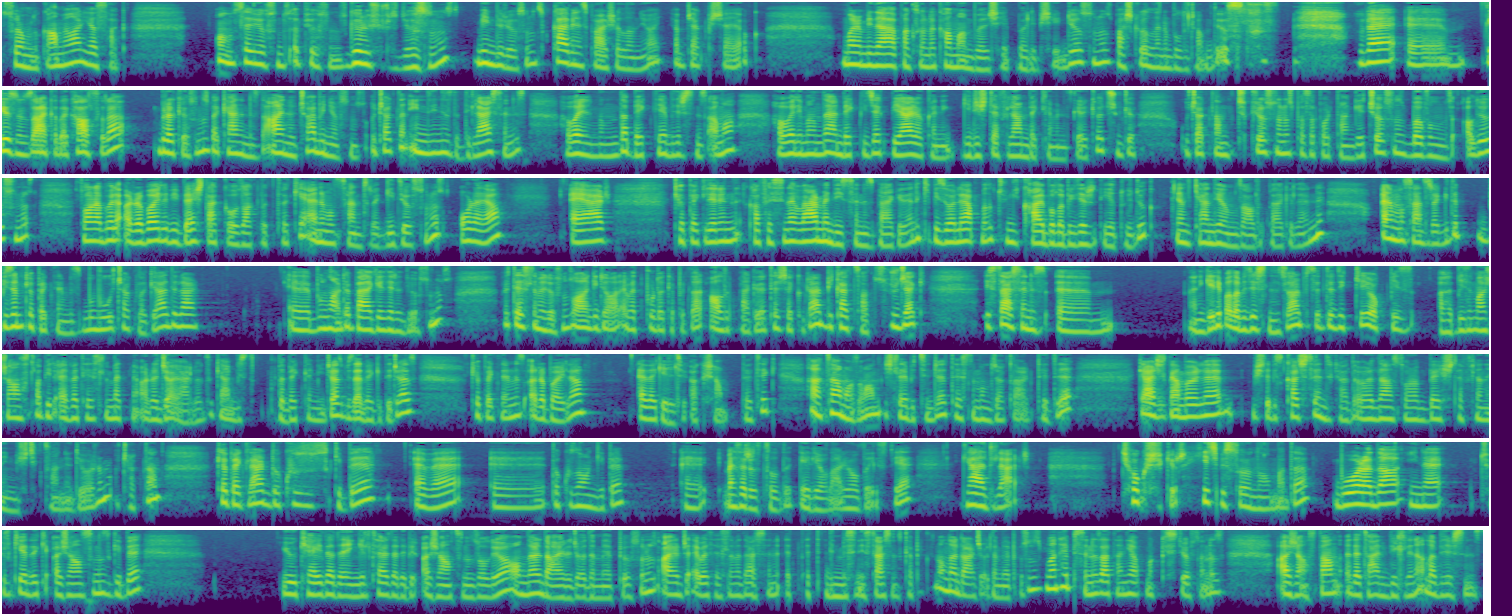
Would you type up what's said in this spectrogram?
sorumluluk almıyorlar yasak. Onu seviyorsunuz, öpüyorsunuz, görüşürüz diyorsunuz, bindiriyorsunuz. Kalbiniz parçalanıyor. Yapacak bir şey yok. Umarım bir daha yapmak zorunda kalmam böyle şey böyle bir şey diyorsunuz. Başka yollarını bulacağım diyorsunuz. Ve e, gözünüz arkada kalsa da bırakıyorsunuz ve kendiniz de aynı uçağa biniyorsunuz. Uçaktan indiğinizde dilerseniz havalimanında bekleyebilirsiniz ama havalimanında yani bekleyecek bir yer yok. Hani girişte falan beklemeniz gerekiyor. Çünkü uçaktan çıkıyorsunuz, pasaporttan geçiyorsunuz, bavulunuzu alıyorsunuz. Sonra böyle arabayla bir 5 dakika uzaklıktaki Animal Center'a gidiyorsunuz. Oraya eğer köpeklerin kafesine vermediyseniz belgelerini ki biz öyle yapmadık çünkü kaybolabilir diye duyduk. Yani kendi yanımıza aldık belgelerini. Animal Center'a gidip bizim köpeklerimiz bu, bu uçakla geldiler. E, bunlar da belgeleri diyorsunuz ve teslim ediyorsunuz. Ona gidiyorlar evet burada köpekler aldık belgeleri teşekkürler birkaç saat sürecek. İsterseniz e, hani gelip alabilirsiniz diyorlar. Biz de dedik ki yok biz bizim ajansla bir eve teslim etme aracı ayarladık. Yani biz burada beklemeyeceğiz biz eve gideceğiz. Köpeklerimiz arabayla eve gelecek akşam dedik. Ha tamam o zaman işleri bitince teslim olacaklar dedi. Gerçekten böyle işte biz kaç senedir geldi öğleden sonra 5'te falan inmiştik zannediyorum uçaktan. Köpekler 9 gibi eve e, 9-10 gibi e, mesaj atıldı geliyorlar yoldayız diye. Geldiler. Çok şükür hiçbir sorun olmadı. Bu arada yine Türkiye'deki ajansınız gibi UK'de de İngiltere'de de bir ajansınız oluyor. Onlara da ayrıca ödeme yapıyorsunuz. Ayrıca eve teslim ederseniz edilmesini isterseniz köpeklerin onlara da ayrıca ödeme yapıyorsunuz. Bunların hepsini zaten yapmak istiyorsanız ajanstan detaylı bilgilerini alabilirsiniz.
